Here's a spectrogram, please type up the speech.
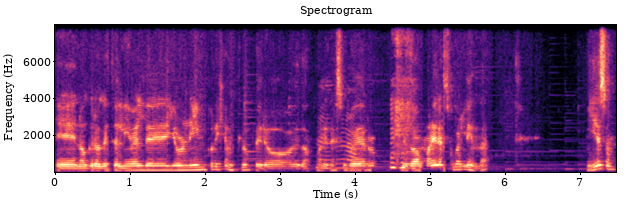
Eh, no creo que esté al nivel de Your Name, por ejemplo, pero de todas maneras mm, súper de todas maneras súper linda. Y eso,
